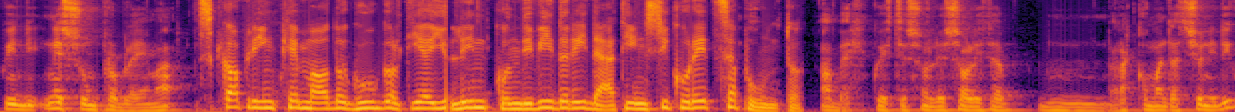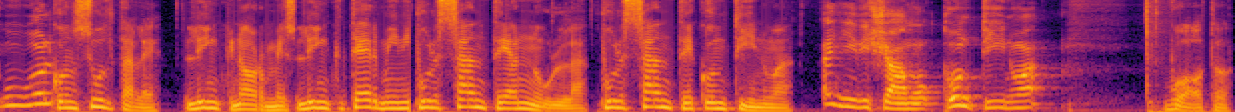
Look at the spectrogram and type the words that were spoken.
quindi nessun problema. Scopri in che modo Google ti aiuta. Link condividere i dati in sicurezza. Punto. Vabbè, queste sono le solite mh, raccomandazioni di Google. Consultale, link norme, link termini, pulsante annulla, pulsante continua. E gli diciamo continua. Vuoto.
